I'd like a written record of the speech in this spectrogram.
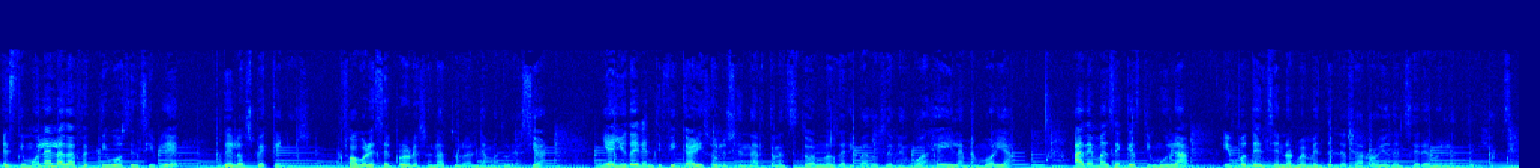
estimula el lado afectivo sensible de los pequeños, favorece el progreso natural de maduración y ayuda a identificar y solucionar trastornos derivados del lenguaje y la memoria, además de que estimula y potencia enormemente el desarrollo del cerebro y la inteligencia.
